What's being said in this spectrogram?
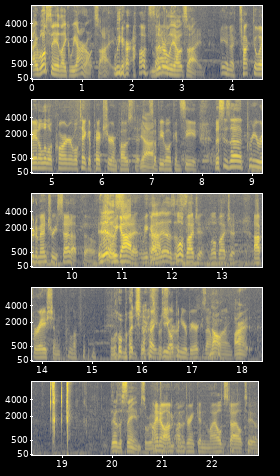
I will say, like, we are outside. We are outside, literally outside. in a tucked away in a little corner. We'll take a picture and post it Yeah. so people can see. This is a pretty rudimentary setup, though. It is. But We got it. We got It it. is. Low It's- budget. Low budget operation. Low- budget. All right. Do you sure. open your beer? Because I No. want mine. All right. They're the same, so we don't. I know. talk I'm, about I'm it. drinking my old style too.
